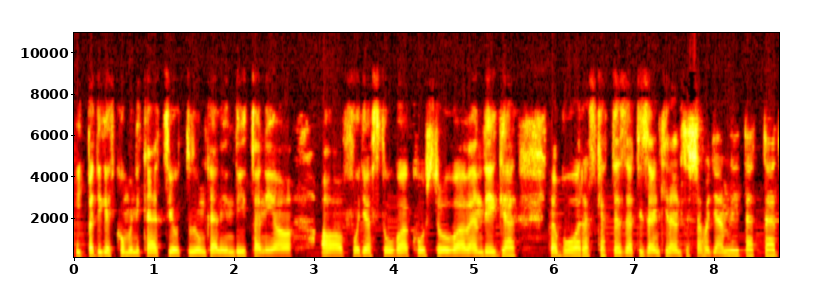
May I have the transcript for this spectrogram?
így pedig egy kommunikációt tudunk elindítani a, a fogyasztóval, kóstolóval, vendéggel. A bor, ez 2019-es, ahogy említetted,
